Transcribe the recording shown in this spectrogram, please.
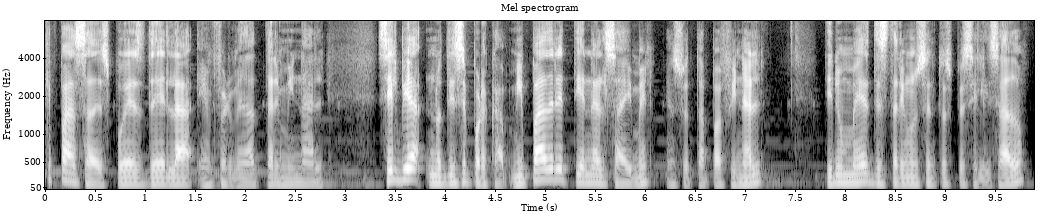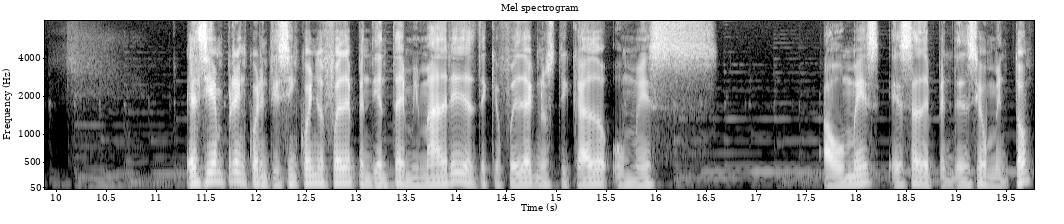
qué pasa después de la enfermedad terminal. Silvia nos dice por acá, mi padre tiene Alzheimer en su etapa final, tiene un mes de estar en un centro especializado. Él siempre en 45 años fue dependiente de mi madre y desde que fue diagnosticado un mes a un mes esa dependencia aumentó.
